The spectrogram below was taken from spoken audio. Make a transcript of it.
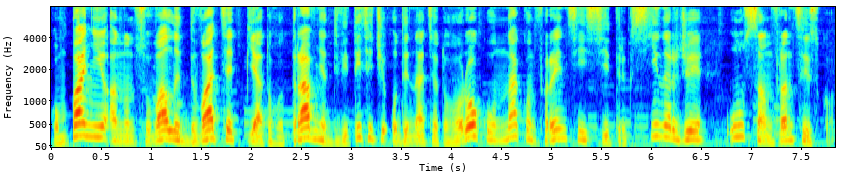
Компанію анонсували 25 травня 2011 року на конференції Citrix Synergy у Сан-Франциско.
